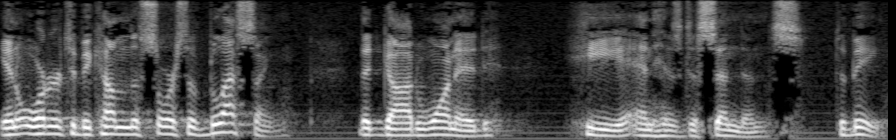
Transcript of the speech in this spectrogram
in order to become the source of blessing that God wanted he and his descendants to be.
